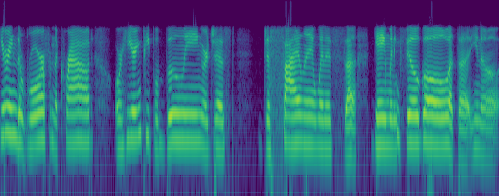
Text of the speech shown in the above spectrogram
hearing the roar from the crowd or hearing people booing or just just silent when it's a game winning field goal at the you know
